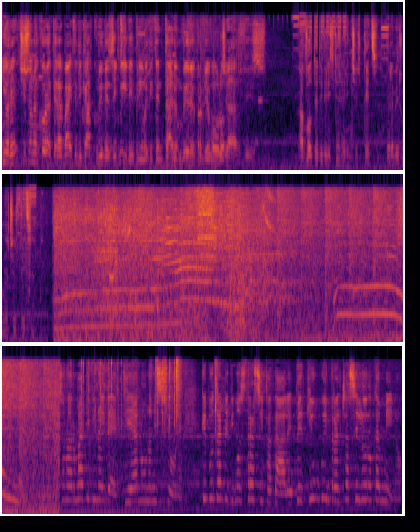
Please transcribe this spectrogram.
Signore, ci sono ancora terabyte di calcoli da eseguire prima di tentare un vero e proprio volo. Jarvis, a volte devi rischiare l'incertezza per avere una certezza. Sono armati fino ai denti e hanno una missione che potrebbe dimostrarsi fatale per chiunque intralciasse il loro cammino.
